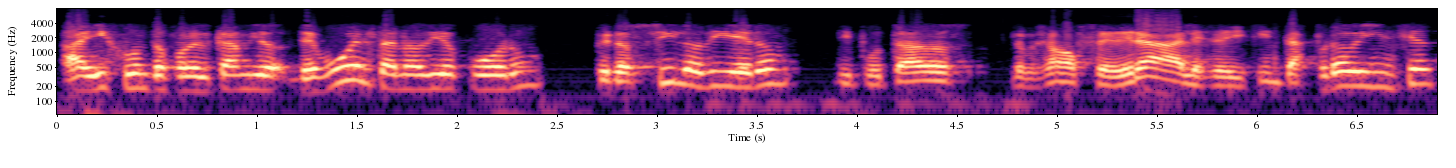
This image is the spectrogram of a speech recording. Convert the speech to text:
Ahí, Juntos por el Cambio, de vuelta no dio quórum, pero sí lo dieron diputados, lo que llamamos federales, de distintas provincias,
